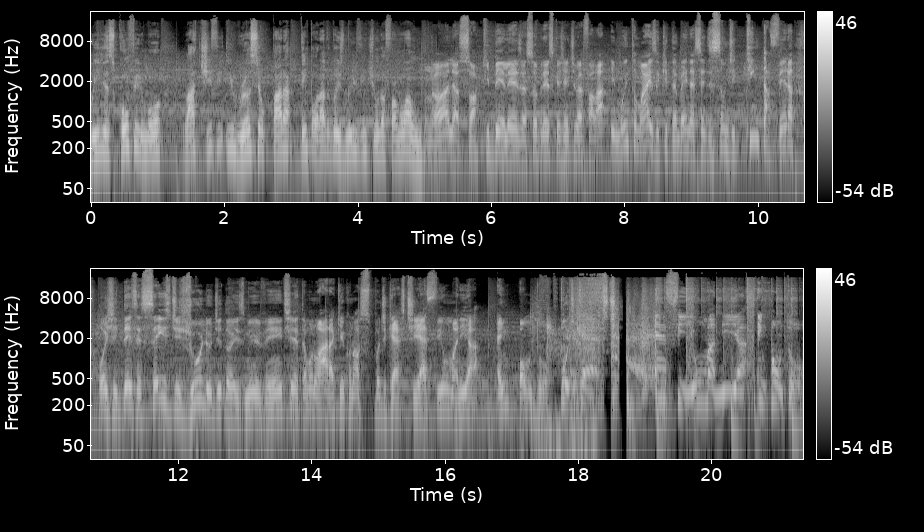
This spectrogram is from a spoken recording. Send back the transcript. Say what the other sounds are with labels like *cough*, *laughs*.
Williams confirmou Latifi e Russell para a temporada 2021 da Fórmula 1. Olha só que beleza, é sobre isso que a gente vai falar e muito mais aqui também nessa edição de quinta-feira, hoje 16 de julho de 2020. Estamos no ar aqui com o nosso podcast F1 Mania em ponto. Podcast F1 Mania em ponto.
